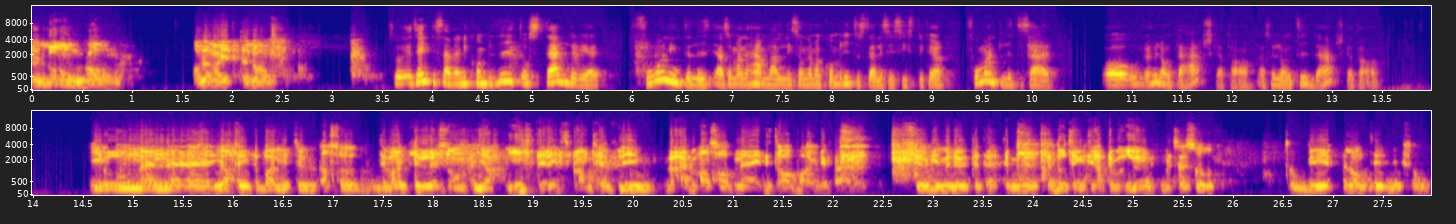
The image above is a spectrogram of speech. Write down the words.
en lång gång. Och den var jättelång. Så jag tänker så här, när ni kommer dit och ställer er, får ni inte lite, alltså man hamnar liksom, när man kommer dit och ställer sig sist i kön, får man inte lite så här, undrar hur långt det här ska ta? Alltså hur lång tid det här ska ta? Jo, men eh, jag tänkte bara i mitt huvud... Alltså, det var en kille som... Jag gick direkt fram till en flygvärd och han sa att nej, det tar bara ungefär 20 minuter, 30 minuter. Då tänkte jag att det var lugnt, men sen så tog det jättelång tid. Liksom.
